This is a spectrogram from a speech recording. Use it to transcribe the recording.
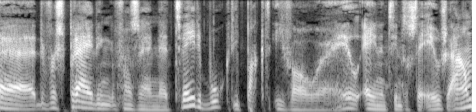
Uh, de verspreiding van zijn uh, tweede boek, die pakt Ivo uh, heel 21ste eeuws aan.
